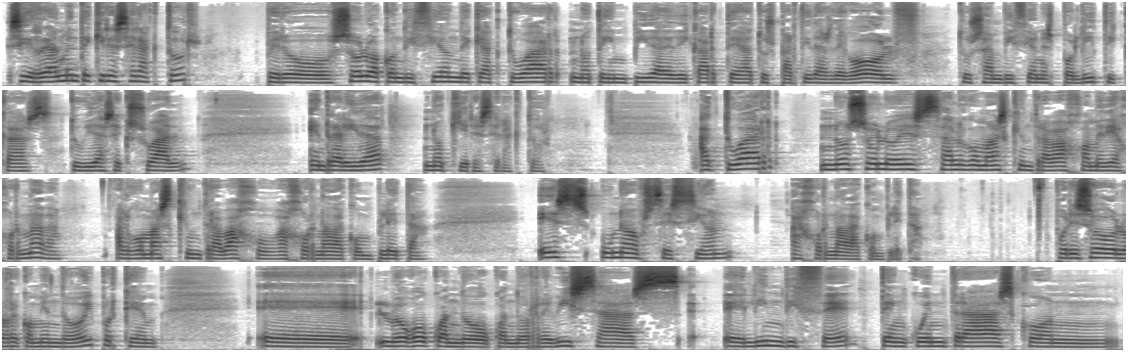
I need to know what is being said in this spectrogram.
Si realmente quieres ser actor, pero solo a condición de que actuar no te impida dedicarte a tus partidas de golf, tus ambiciones políticas, tu vida sexual, en realidad no quieres ser actor. Actuar no solo es algo más que un trabajo a media jornada, algo más que un trabajo a jornada completa, es una obsesión a jornada completa. Por eso lo recomiendo hoy, porque eh, luego cuando, cuando revisas el índice te encuentras con,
